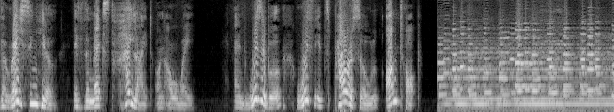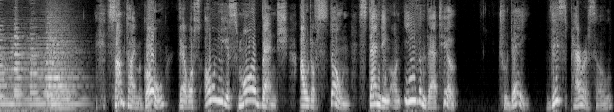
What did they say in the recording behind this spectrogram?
The racing hill is the next highlight on our way and visible with its parasol on top. Some time ago, there was only a small bench out of stone standing on even that hill. Today, this parasol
